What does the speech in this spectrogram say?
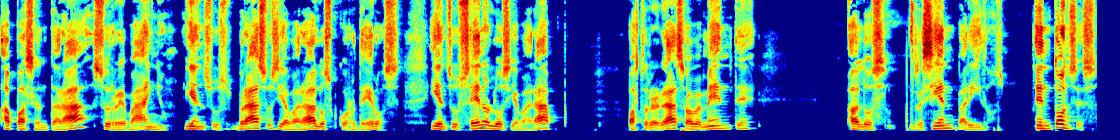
apacentará su rebaño y en sus brazos llevará los corderos y en sus senos los llevará pastoreará suavemente a los recién paridos. Entonces,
